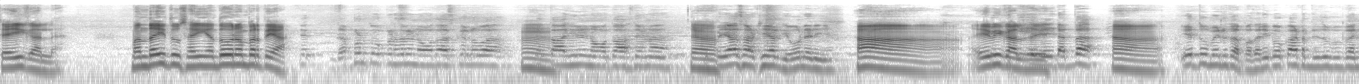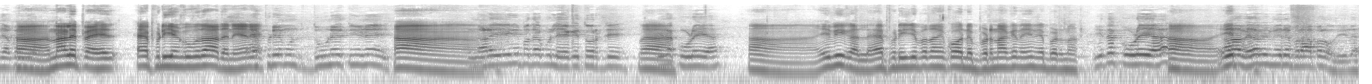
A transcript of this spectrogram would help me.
ਸਹੀ ਗੱਲ ਹੈ। ਬੰਦਾ ਹੀ ਤੂੰ ਸਹੀ ਆ ਦੋ ਨੰਬਰ ਤੇ ਆ। ਤੇ ਗੱਪਣ ਤੋਕੜ ਦੇ 9-10 ਕਿਲੋ ਆ ਤੇ। ਤਾਜੀ ਨੇ 9-10 ਦੇਣਾ ਹਾਂ। 50-60000 ਦੀ ਉਹ ਲੈਣੀ ਆ। ਹਾਂ ਇਹ ਵੀ ਗੱਲ ਸਹੀ। ਰੇਟ ਅੱਧਾ। ਹਾਂ। ਇਹ ਤੂੰ ਮੈਨੂੰ ਤਾਂ ਪਤਾ ਨਹੀਂ ਕੋਈ ਘੱਟ ਦੇ ਦੂ ਕੋਈ ਗੰਜਾ ਹਾਂ ਨਾਲੇ ਪੈਸੇ ਐਫਡੀ ਵਾਂਗੂ ਵਧਾ ਦੇਣੇ ਇਹਨੇ ਐਫੜੇ ਨੂੰ ਦੂਣੇ ਤੀਣੇ। ਹਾਂ। ਨਾਲੇ ਇਹ ਨਹੀਂ ਪਤਾ ਕੋਈ ਲੈ ਕੇ ਤੁਰ ਜੇ। ਇਹਦਾ ਕੋਲੇ ਆ। ਹਾਂ ਇਹ ਵੀ ਗੱਲ ਹੈ ਐਫਡੀ 'ਚ ਪਤਾ ਨਹੀਂ ਕੋ ਨਿਬੜਨਾ ਕਿ ਨਹੀਂ ਨਿਬੜਨਾ। ਇਹ ਤਾਂ ਕੋਲੇ ਆ। ਹਾਂ ਇਹ ਆ ਵੇਲਾ ਵੀ ਮੇਰੇ ਬਰਾਬਰ ਹੁੰਦੀ ਲੈ।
